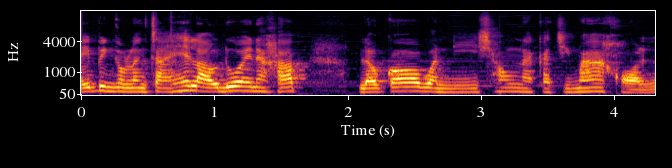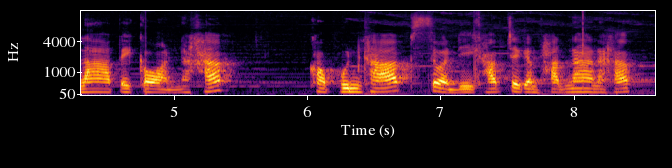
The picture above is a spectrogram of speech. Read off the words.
ค์เป็นกำลังใจให้เราด้วยนะครับ แล้วก็วันนี้ช่องนากาจิมะขอลาไปก่อนนะครับ ขอบคุณครับ สวัสดีครับ เจอกันพาร์ทหน้านะครับ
